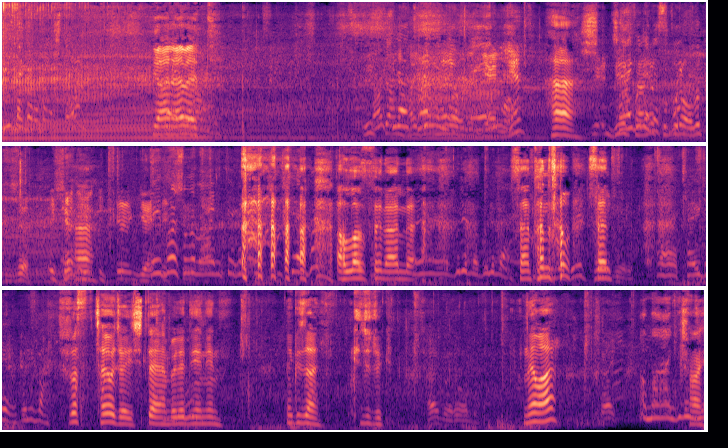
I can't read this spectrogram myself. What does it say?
Biz de Karabaş'ta. Yani evet. Üç tane Hacı koyuyor. gelini. He. Bir Çay tane var. Kuburoğlu kızı. İşte, Ha. Ey boş o kadar ayrı tefek. Bir şey yapar. Allah seni anne. Ee, Kulübe kulübe. Sen tanıdın mı? Sen Ha, çay değil kulübe. şurası çay ocağı işte belediyenin. Ne güzel. Küçücük. Çay var oğlum. Ne var? Çay. Aman gidince Çay.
